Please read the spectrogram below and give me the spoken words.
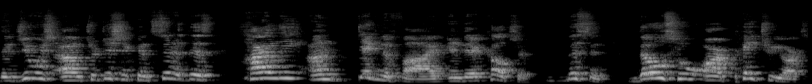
the Jewish um, tradition considered this highly undignified in their culture. Listen, those who are patriarchs,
